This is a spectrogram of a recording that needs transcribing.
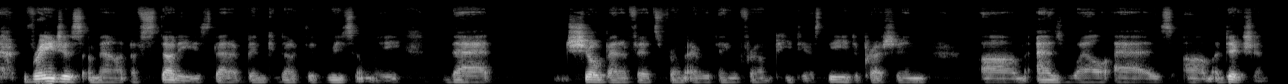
outrageous amount of studies that have been conducted recently that show benefits from everything from PTSD, depression, um, as well as um, addiction.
